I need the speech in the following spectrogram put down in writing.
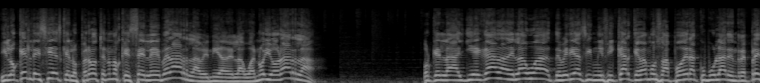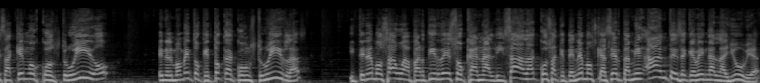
Y lo que él decía es que los peruanos tenemos que celebrar la venida del agua, no llorarla. Porque la llegada del agua debería significar que vamos a poder acumular en represas que hemos construido en el momento que toca construirlas y tenemos agua a partir de eso canalizada, cosa que tenemos que hacer también antes de que vengan las lluvias,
